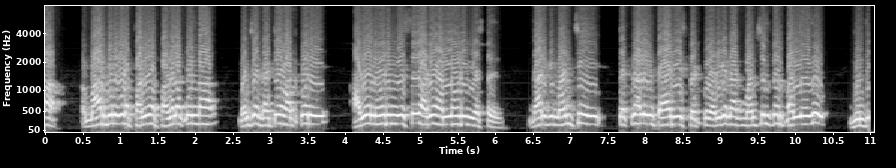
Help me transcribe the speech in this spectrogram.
మార్బుల్ కూడా పగ పగలకుండా మంచిగా గట్టిగా పట్టుకొని అదే లోడింగ్ చేస్తుంది అదే అన్లోడింగ్ చేస్తుంది. దానికి మంచి టెక్నాలజీ తయారు చేసి పెట్టుకున్నారు. ఇక నాకు మనుషులతో పని లేదు.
